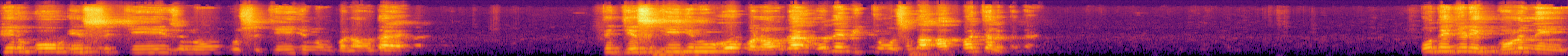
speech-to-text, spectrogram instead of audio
ਫਿਰ ਉਹ ਇਸ ਚੀਜ਼ ਨੂੰ, ਉਸ ਚੀਜ਼ ਨੂੰ ਬਣਾਉਂਦਾ ਹੈ। ਤੇ ਜਿਸ ਚੀਜ਼ ਨੂੰ ਉਹ ਬਣਾਉਂਦਾ ਉਹਦੇ ਵਿੱਚੋਂ ਉਸ ਦਾ ਆਪਾ ਝਲਕਦਾ ਹੈ। ਉਹਦੇ ਜਿਹੜੇ ਗੁਣ ਨੇ,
